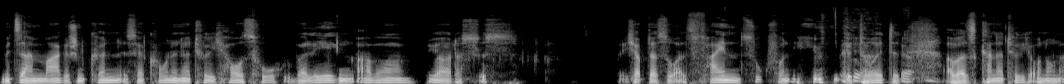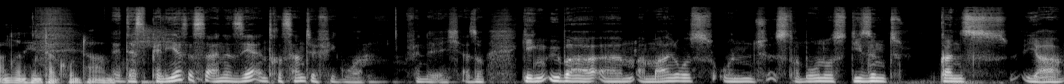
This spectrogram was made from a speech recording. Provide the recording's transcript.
mit seinem magischen Können ist ja Conan natürlich haushoch überlegen. Aber ja, das ist ich habe das so als feinen Zug von ihm gedeutet, ja, ja. aber es kann natürlich auch noch einen anderen Hintergrund haben. Das Pelias ist eine sehr interessante Figur finde ich. Also gegenüber ähm, Amalus und Strabonus, die sind ganz, ja,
